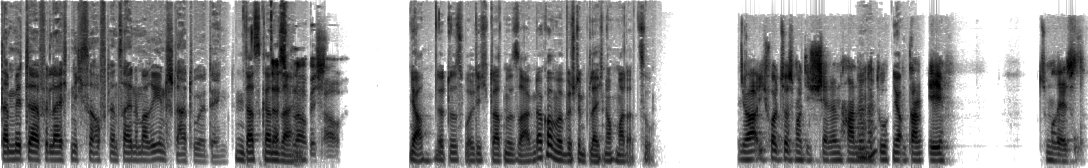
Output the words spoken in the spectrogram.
damit er vielleicht nicht so oft an seine Marienstatue denkt. das kann das sein. glaube ich auch. Ja, das wollte ich gerade nur sagen. Da kommen wir bestimmt gleich nochmal dazu. Ja, ich wollte zuerst mal die Shannon handeln Mhm, ja. und dann eh zum Rest.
